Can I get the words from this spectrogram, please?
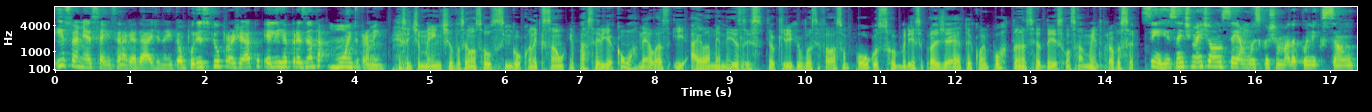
isso é a minha essência, na verdade, né? Então por isso que o projeto ele representa muito para mim. Recentemente você lançou o single Conexão em parceria com Ornelas e Ayla Menezes. Eu queria que você falasse um pouco sobre esse projeto e qual a importância desse lançamento para você. Sim, recentemente eu lancei a música chamada Conexão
